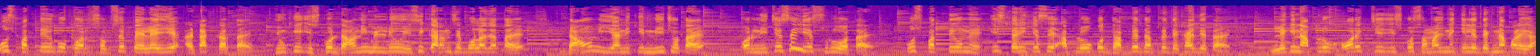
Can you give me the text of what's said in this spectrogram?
उस पत्ते के ऊपर सबसे पहले ये अटैक करता है, क्योंकि इसको डाउनी मिल्ड्यू इसी कारण से बोला जाता है। डाउन यानी कि नीच होता है और नीचे से ये शुरू होता है। उस पत्तियों में इस तरीके से आप लोगों को धब्बे धब्बे दिखाई देता है। लेकिन आप लोग और एक चीज़ इसको समझने के लिए देखना पड़ेगा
